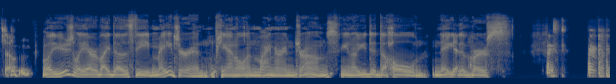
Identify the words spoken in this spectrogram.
So, well, usually everybody does the major in piano and minor in drums. You know, you did the whole negative yeah. verse.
